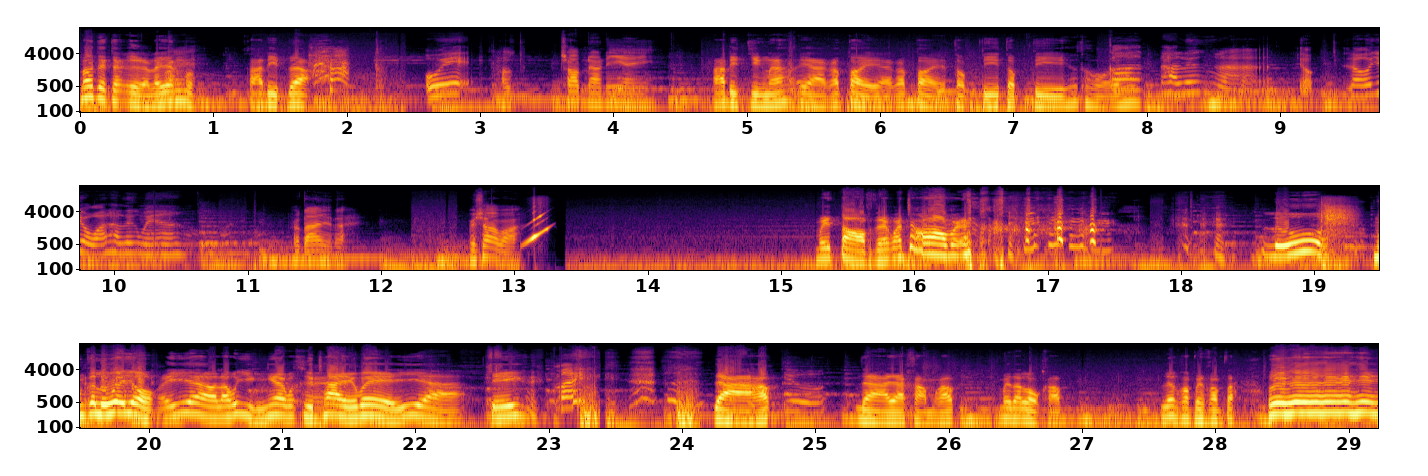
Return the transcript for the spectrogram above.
นอกจากจะเออแล้วยังแบบซาดิสด้วยอะอุ้ยชอบแนวนี้ไงซาดิสจริงนะไอ้อยาก็ต่อยอยาก็ต่อย ตบตีตบตีโถก็ทะลึ่งอะเดี๋ยวแล้วอย่าว่าทะลึ่งไหมอะก็ได้อยู่นะ ไม่ชอบอะ ไม่ตอบแต่ว่าชอบไหมรู้มึงก็รู้ไอหยกไอ้เหี้ยแล้วผู้หญิงเนี่ยก็คือใช่เว้ยไอ้เหี้ยจริงไม่อย่าครับ อยู่ อย่าอย่าขำครับ ไม่ตลกครับ เรื่องความเป็นความตายเฮ้ยเฮ้ยเฮ้ยเฮ้ย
